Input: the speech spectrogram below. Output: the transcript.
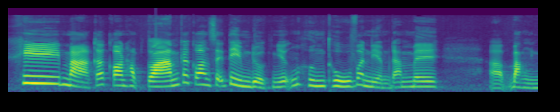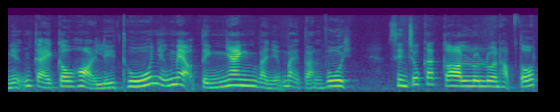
khi mà các con học toán các con sẽ tìm được những hứng thú và niềm đam mê à, bằng những cái câu hỏi lý thú, những mẹo tính nhanh và những bài toán vui. Xin chúc các con luôn luôn học tốt.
